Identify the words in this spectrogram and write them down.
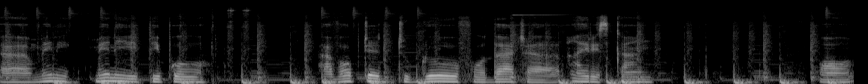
uh, many many people have opted to go for that uh, iris scan or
